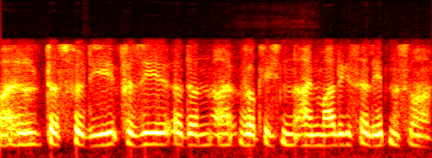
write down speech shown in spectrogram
weil das für die, für sie äh, dann äh, wirklich ein einmaliges Erlebnis war.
